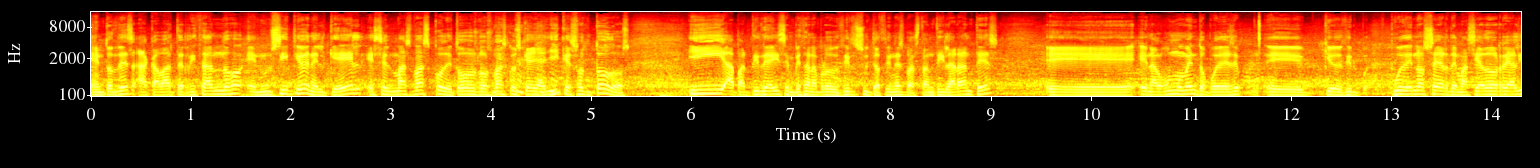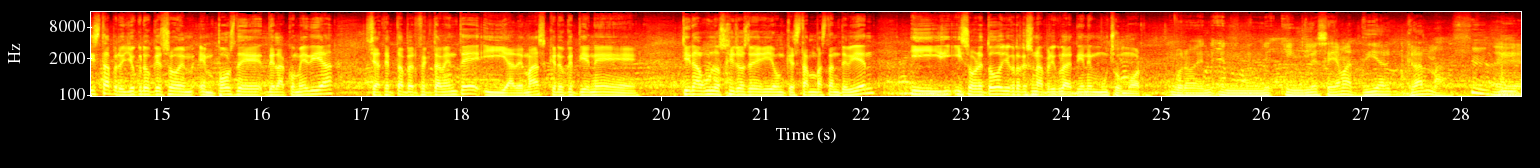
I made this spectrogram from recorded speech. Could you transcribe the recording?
Entonces acaba aterrizando en un sitio en el que él es el más vasco de todos los vascos que hay allí, que son todos. Y a partir de ahí se empiezan a producir situaciones bastante hilarantes. Eh, en algún momento puede, eh, quiero decir, puede no ser demasiado realista, pero yo creo que eso en, en pos de, de la comedia se acepta perfectamente y además creo que tiene, tiene algunos giros de guion que están bastante bien y, y sobre todo yo creo que es una película que tiene mucho humor. Bueno, en, en inglés se llama Dear Grandma. Eh,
